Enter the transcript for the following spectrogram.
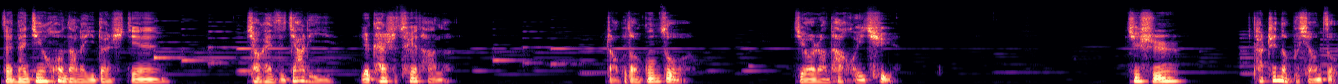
在南京晃荡了一段时间，小凯子家里。也开始催他了，找不到工作，就要让他回去。其实他真的不想走，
